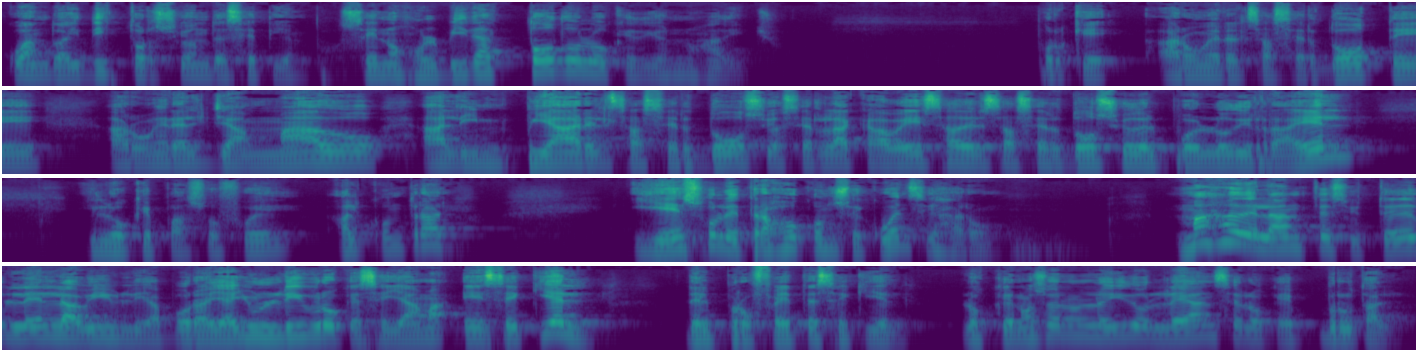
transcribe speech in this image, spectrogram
cuando hay distorsión de ese tiempo. Se nos olvida todo lo que Dios nos ha dicho. Porque Aarón era el sacerdote, Aarón era el llamado a limpiar el sacerdocio, a ser la cabeza del sacerdocio del pueblo de Israel. Y lo que pasó fue al contrario. Y eso le trajo consecuencias a Aarón. Más adelante, si ustedes leen la Biblia, por ahí hay un libro que se llama Ezequiel, del profeta Ezequiel. Los que no se lo han leído, léanse lo que es brutal.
